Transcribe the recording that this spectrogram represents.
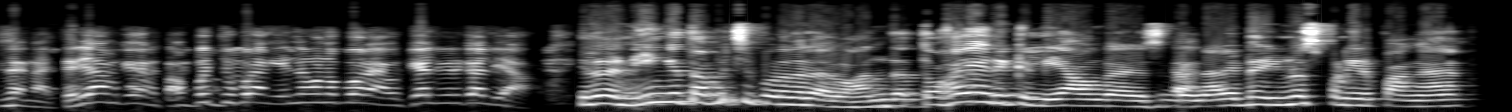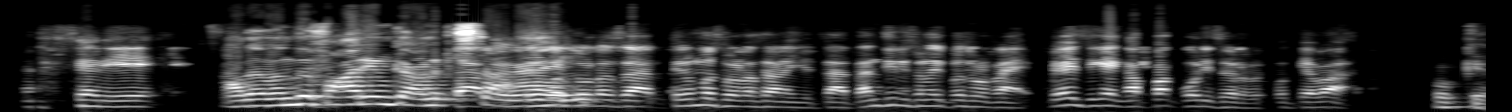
இல்ல நான் தெரியாம கேட்கறேன் தப்பிச்சு போய் என்ன பண்ண போறேன்? கேள்வி இருக்கா இல்லையா? இல்ல நீங்க தப்பிச்சு போறதுல அந்த தொகை இருக்கு இல்லையா? அவங்க நிறைய பேர் இன்வெஸ்ட் பண்ணிருப்பாங்க சரி. அத வந்து ஃபாரினுக்கு அனுப்பிச்சிட்டாங்க. சொல்றேன் சார். திரும்ப சொல்றேன் சார். தந்திரி சொன்ன இப்ப சொல்றேன். பேசிக்கா எங்க அப்பா கோடீஸ்வரர் ஓகேவா ஓகே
